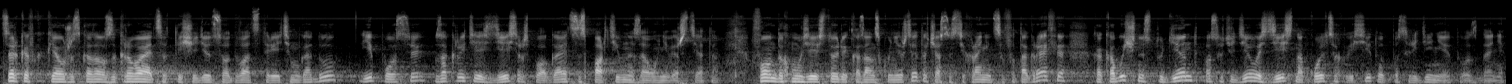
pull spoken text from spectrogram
Церковь, как я уже сказал, закрывается в 1923 году, и после закрытия здесь располагается спортивный зал университета. В фондах Музея истории Казанского университета, в частности, хранится фотография, как обычный студент, по сути дела, здесь на кольцах висит вот посредине этого здания.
